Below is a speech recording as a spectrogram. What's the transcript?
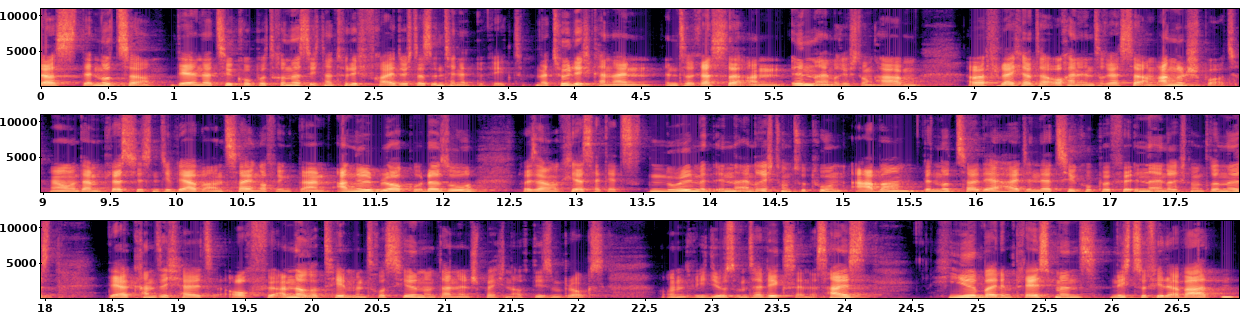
dass der Nutzer, der in der Zielgruppe drin ist, sich natürlich frei durch das Internet bewegt. Natürlich kann er ein Interesse an Inneneinrichtungen haben, aber vielleicht hat er auch ein Interesse am Angelsport. Ja, und dann plötzlich sind die Werbeanzeigen auf irgendeinem Angelblog oder so, wo wir sagen, okay, das hat jetzt null mit Inneneinrichtungen zu tun, aber der Nutzer, der halt in der Zielgruppe für Inneneinrichtungen drin ist, der kann sich halt auch für andere Themen interessieren und dann entsprechend auf diesen Blogs und Videos unterwegs sein. Das heißt, hier bei den Placements nicht zu viel erwarten.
